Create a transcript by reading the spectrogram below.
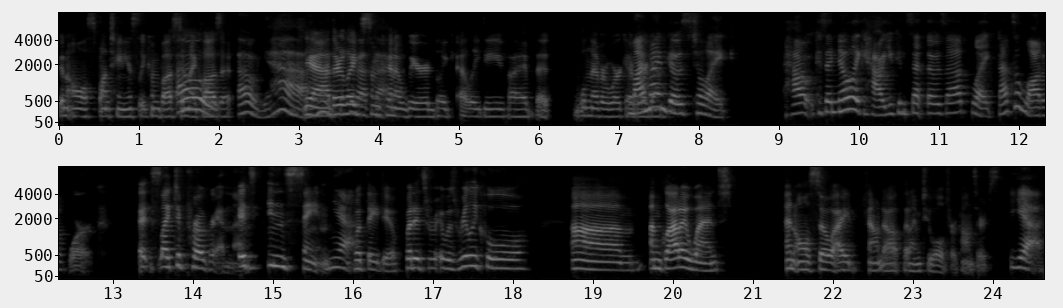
gonna all spontaneously combust in my Oh, closet Oh yeah. Yeah they're like some that. kind of weird like led vibe that will never work ever My again. mind goes to like how because I know like how you can set those up. Like that's a lot of work. it's It's like to program them. it's insane Yeah. what they do but it's it was really cool um i'm glad i went and also i found out that i'm too old for concerts yeah.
